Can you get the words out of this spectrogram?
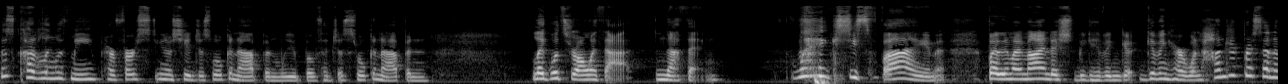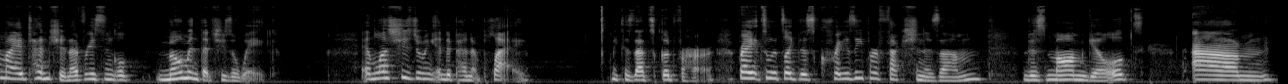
just cuddling with me. Her first, you know, she had just woken up and we both had just woken up. And like, what's wrong with that? Nothing. Like, she's fine. But in my mind, I should be giving, giving her 100% of my attention every single moment that she's awake, unless she's doing independent play because that's good for her, right? So it's like this crazy perfectionism, this mom guilt. Um,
